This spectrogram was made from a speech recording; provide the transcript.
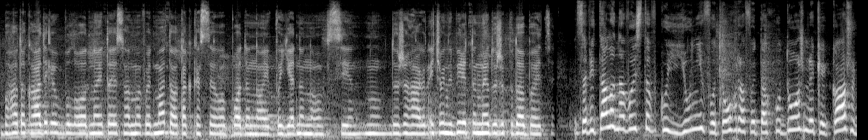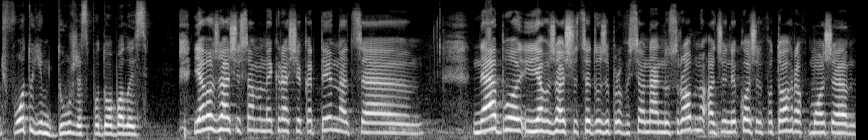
багато кадрів було одно і те саме предмету, а так красиво подано і поєднано всі. Ну дуже гарно. І чорно-білі тони дуже подобається. Завітали на виставку юні фотографи та художники. Кажуть, фото їм дуже сподобались. Я вважаю, що саме найкраща картина це небо, і я вважаю, що це дуже професіонально зроблено, адже не кожен фотограф може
